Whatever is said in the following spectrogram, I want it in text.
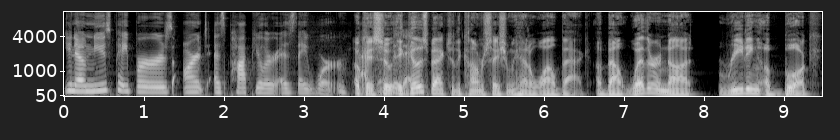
You know, newspapers aren't as popular as they were. Okay, so it day. goes back to the conversation we had a while back about whether or not reading a book,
